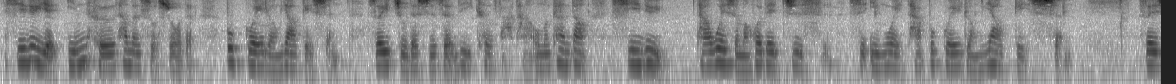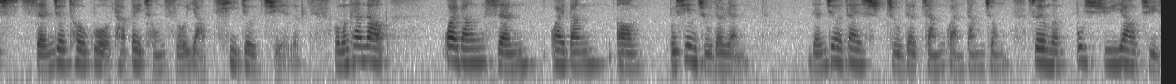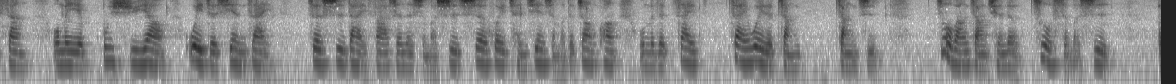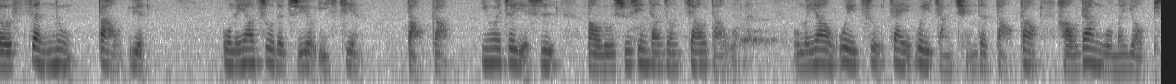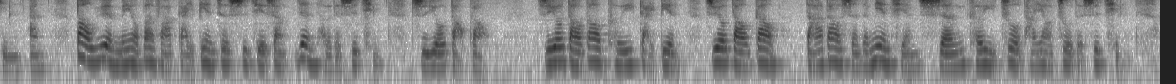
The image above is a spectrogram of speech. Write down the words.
希律也迎合他们所说的，不归荣耀给神，所以主的使者立刻罚他。我们看到希律他为什么会被治死，是因为他不归荣耀给神。所以神就透过他被虫所咬，气就绝了。我们看到外邦神、外邦哦不信主的人，人就在主的掌管当中，所以我们不需要沮丧，我们也不需要为着现在这世代发生了什么事，社会呈现什么的状况，我们的在在位的掌掌职、做王掌权的做什么事。而愤怒抱怨，我们要做的只有一件：祷告。因为这也是保罗书信当中教导我们，我们要为做在为掌权的祷告，好让我们有平安。抱怨没有办法改变这世界上任何的事情，只有祷告，只有祷告可以改变，只有祷告达到神的面前，神可以做他要做的事情。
